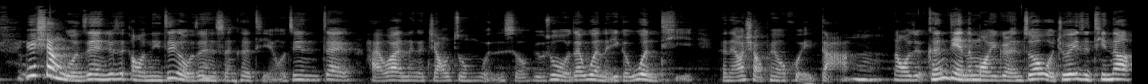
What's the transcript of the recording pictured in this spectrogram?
因为像我之前就是哦，你这个我真的很深刻体验。我之前在海外那个教中文的时候，比如说我在问了一个问题，可能要小朋友回答，嗯，那我就可能点了某一个人之后，我就会一直听到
